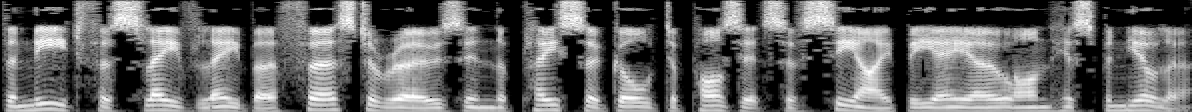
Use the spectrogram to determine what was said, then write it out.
The need for slave labor first arose in the placer gold deposits of Cibao on Hispaniola.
